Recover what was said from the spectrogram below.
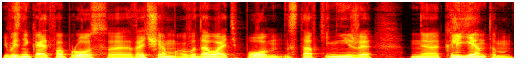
И возникает вопрос, зачем выдавать по ставке ниже клиентам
